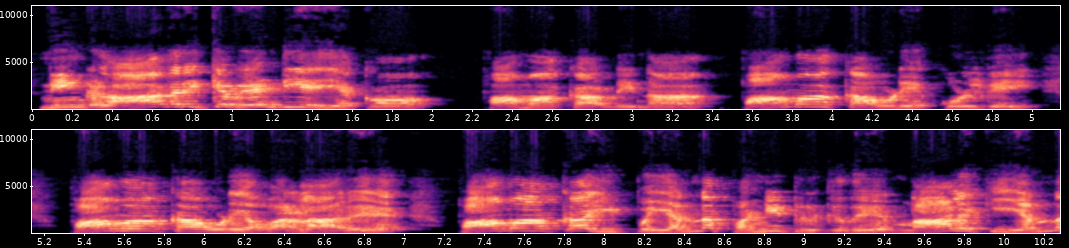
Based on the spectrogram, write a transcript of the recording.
நீங்கள் ஆதரிக்க வேண்டிய இயக்கம் பாமக அப்படின்னா பாமகவுடைய கொள்கை பாமகவுடைய வரலாறு பாமக இப்போ என்ன பண்ணிட்டு இருக்குது நாளைக்கு என்ன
